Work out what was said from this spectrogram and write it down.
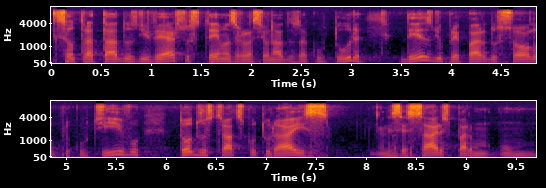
são tratados diversos temas relacionados à cultura, desde o preparo do solo para o cultivo, todos os tratos culturais necessários para um,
